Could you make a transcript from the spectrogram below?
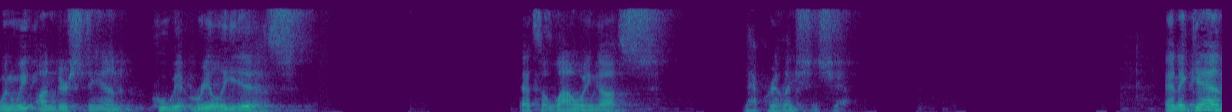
when we understand who it really is that's allowing us that relationship? And again,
